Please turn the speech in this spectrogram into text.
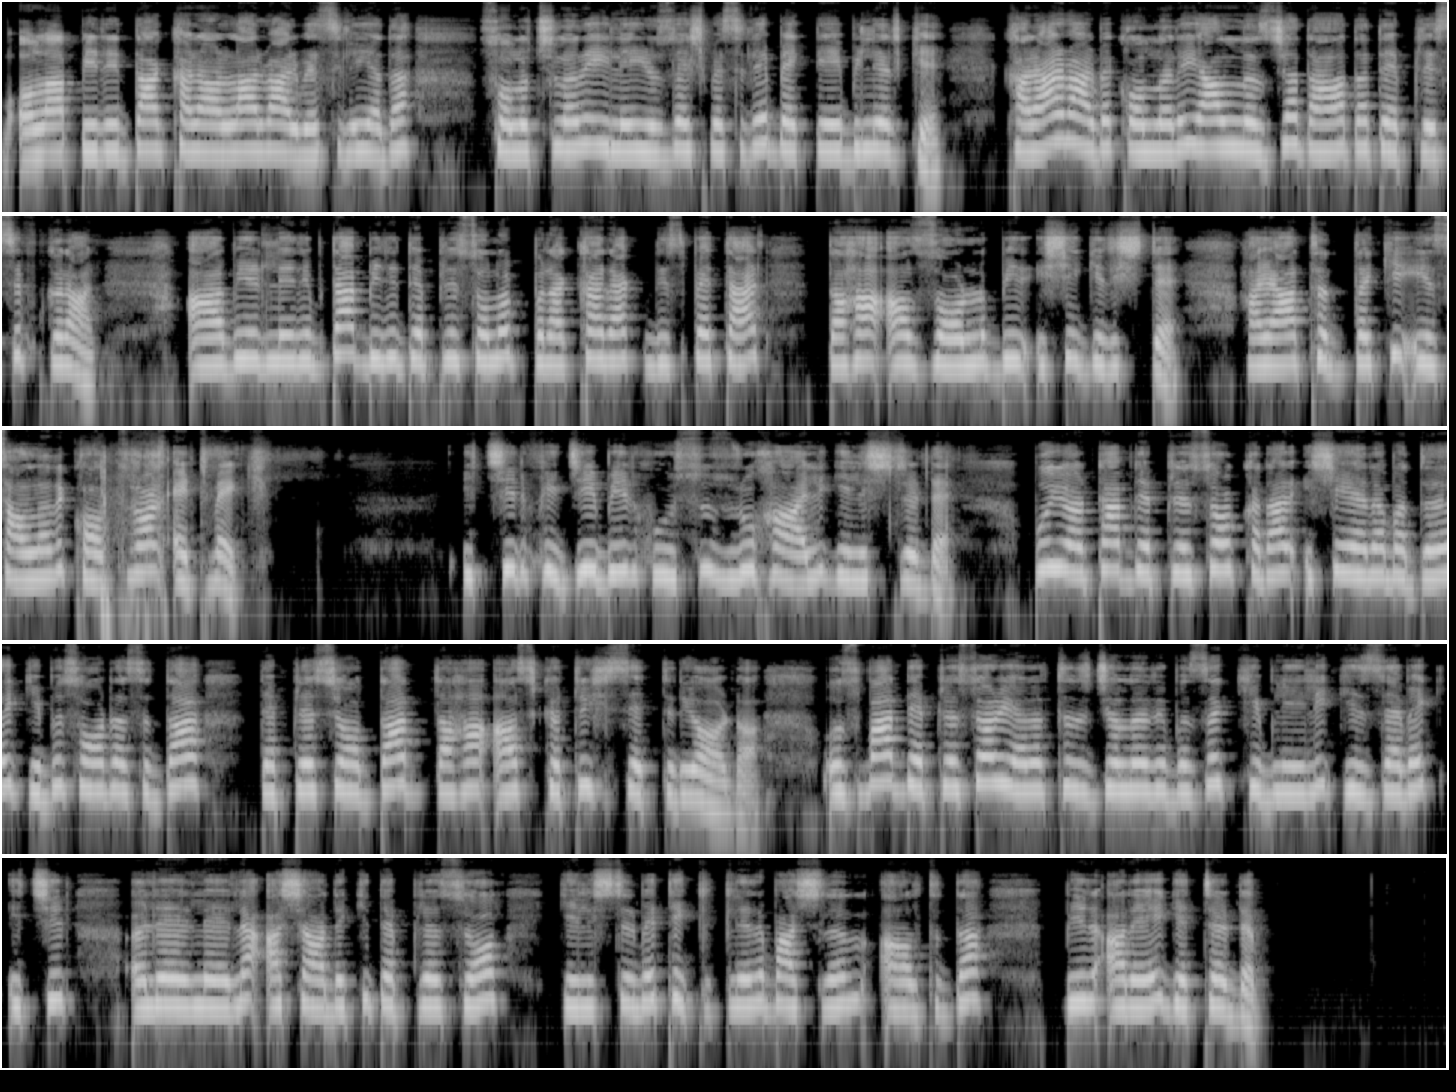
olan birinden kararlar vermesini ya da sonuçları ile yüzleşmesini bekleyebilir ki? Karar vermek onları yalnızca daha da depresif kırar. Amirlerimden biri depresyonu bırakarak nispeten daha az zorlu bir işe girişti. Hayatındaki insanları kontrol etmek için feci bir huysuz ruh hali geliştirdi. Bu yöntem depresyon kadar işe yaramadığı gibi sonrasında depresyondan daha az kötü hissettiriyordu. Uzman depresyon yaratıcılarımızın kimliğini gizlemek için önerilerle aşağıdaki depresyon geliştirme teknikleri başlığının altında bir araya getirdim.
